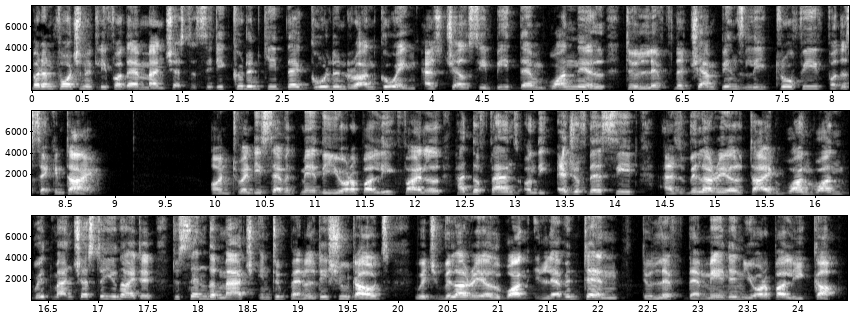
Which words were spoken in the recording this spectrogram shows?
But unfortunately for them, Manchester City couldn't keep their golden run going as Chelsea beat them 1 0 to lift the Champions League trophy for the second time. On 27th May, the Europa League final had the fans on the edge of their seat as Villarreal tied 1-1 with Manchester United to send the match into penalty shootouts, which Villarreal won 11-10 to lift their maiden Europa League Cup.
